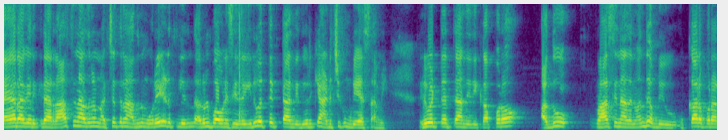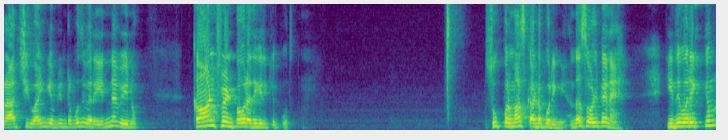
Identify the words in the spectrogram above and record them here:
தயாராக இருக்கிறார். ராசிநாதனும் நட்சத்திரநாதனும் ஒரே இடத்திலிருந்து அருள் பாவனை செய்த இருபத்தெட்டாம் தேதி வரைக்கும் அடிச்சுக்க முடியாது சாமி. இருபத்தெட்டாம் தேதிக்கு அப்புறம் அதுவும் ராசிநாதன் வந்து அப்படி உட்கார போறார் ஆட்சி வாங்கி அப்படின்ற போது வேற என்ன வேணும்? கான்ஃபிடென்ட் பவர் அதிகரிக்க போகுது. சூப்பர் மாஸ் காட்ட போறீங்க. அதான் சொல்லிட்டேனே. இது வரைக்கும்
